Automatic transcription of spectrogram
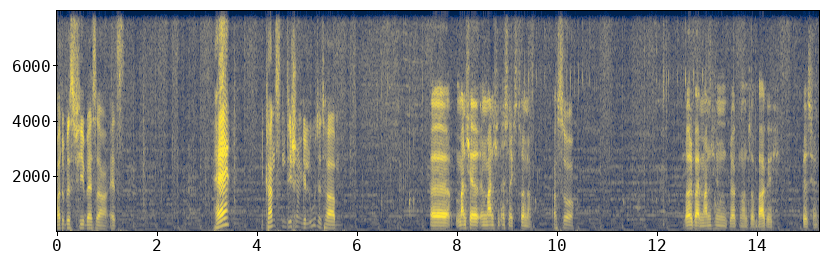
Oh, du bist viel besser jetzt. Hä? Wie kannst du die schon gelootet haben? Äh, manche, in manchen ist nichts drin. Ach so. Lol, bei manchen Blöcken und so bug ich. Bisschen.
